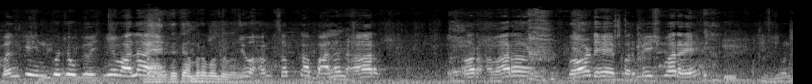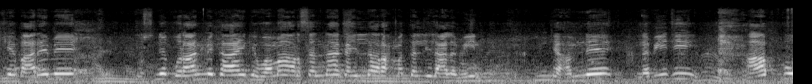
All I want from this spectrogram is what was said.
بلکہ ان کو جو بھیجنے والا ہے جو ہم سب کا پالن ہار اور ہمارا گاڈ ہے پرمیشور ہے ان کے بارے میں اس نے قرآن میں کہا ہے کہ وما ارسلنا کا اللہ رحمت للعالمین کہ ہم نے نبی جی آپ کو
